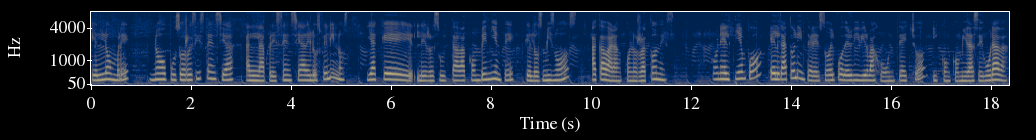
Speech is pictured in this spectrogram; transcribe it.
el hombre no opuso resistencia a la presencia de los felinos, ya que le resultaba conveniente que los mismos acabaran con los ratones. Con el tiempo, el gato le interesó el poder vivir bajo un techo y con comida asegurada,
